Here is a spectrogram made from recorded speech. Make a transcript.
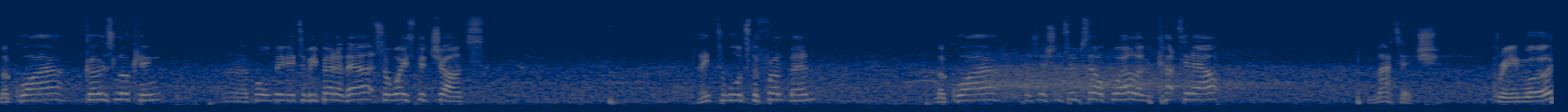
Maguire goes looking. Uh, ball needed to be better there. It's a wasted chance. Played towards the front men. Maguire positions himself well and cuts it out. Matic. Greenwood.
